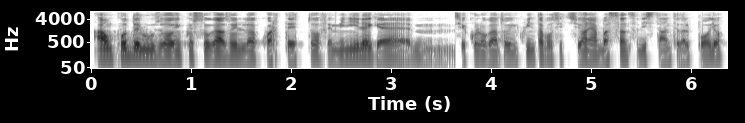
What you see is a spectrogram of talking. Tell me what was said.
ha un po' deluso in questo caso il quartetto femminile che mh, mm, si è collocato in quinta posizione, abbastanza distante dal podio.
